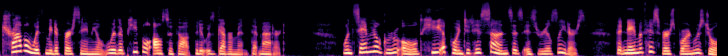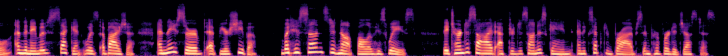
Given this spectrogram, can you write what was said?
Travel with me to 1 Samuel, where the people also thought that it was government that mattered. When Samuel grew old, he appointed his sons as Israel's leaders. The name of his firstborn was Joel, and the name of his second was Abijah, and they served at Beersheba. But his sons did not follow his ways. They turned aside after dishonest gain, and accepted bribes and perverted justice.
